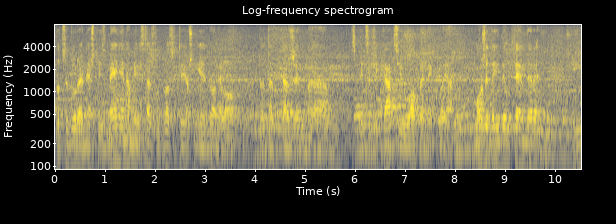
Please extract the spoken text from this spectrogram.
procedura je nešto izmenjena, Ministarstvo prosvete još nije donelo, da tako kažem, e, specifikaciju opreme koja može da ide u tendere i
